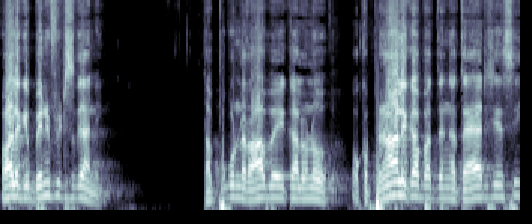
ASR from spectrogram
వాళ్ళకి బెనిఫిట్స్ కానీ తప్పకుండా రాబోయే కాలంలో ఒక ప్రణాళికాబద్ధంగా తయారు చేసి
